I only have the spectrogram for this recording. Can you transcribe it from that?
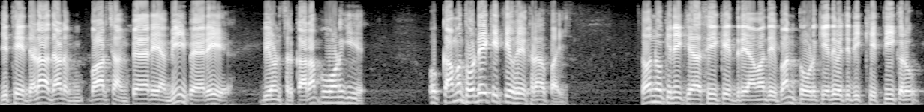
ਜਿੱਥੇ ਧੜਾ ਧੜ ਬਾਰਿਸ਼ਾਂ ਪੈ ਰਹੇ ਆ ਮੀਂਹ ਪੈ ਰਹੇ ਆ, ਵੀ ਹੁਣ ਸਰਕਾਰਾਂ ਪਵਾਉਣਗੀਆਂ। ਉਹ ਕੰਮ ਤੁਹਾਡੇ ਕੀਤੇ ਹੋਏ ਖਰਾਬ ਭਾਈ। ਤੁਹਾਨੂੰ ਕਿਨੇ ਕਿਹਾ ਸੀ ਕਿ ਦਰਿਆਵਾਂ ਦੇ ਬੰਨ ਤੋੜ ਕੇ ਇਹਦੇ ਵਿੱਚ ਦੀ ਖੇਤੀ ਕਰੋ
